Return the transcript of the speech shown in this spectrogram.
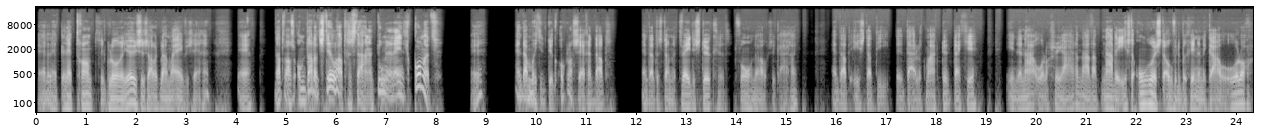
let, let 30 glorieuze, zal ik nou maar even zeggen. Eh, dat was omdat het stil had gestaan. En toen ineens kon het. En dan moet je natuurlijk ook nog zeggen dat, en dat is dan het tweede stuk, het volgende hoofdstuk eigenlijk. En dat is dat die eh, duidelijk maakt dat je in de naoorlogse jaren, nadat, na de eerste onrust over de beginnende Koude Oorlog,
